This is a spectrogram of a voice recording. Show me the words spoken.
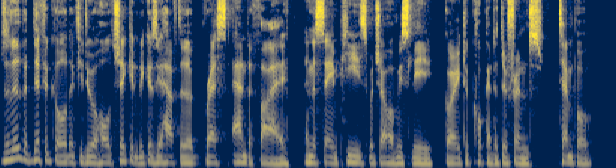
It's a little bit difficult if you do a whole chicken because you have the breast and the thigh in the same piece, which are obviously going to cook at a different tempo.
